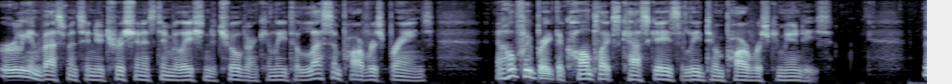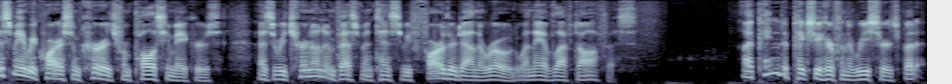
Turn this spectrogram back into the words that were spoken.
early investments in nutrition and stimulation to children can lead to less impoverished brains and hopefully break the complex cascades that lead to impoverished communities. This may require some courage from policymakers as the return on investment tends to be farther down the road when they have left office. I painted a picture here from the research, but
